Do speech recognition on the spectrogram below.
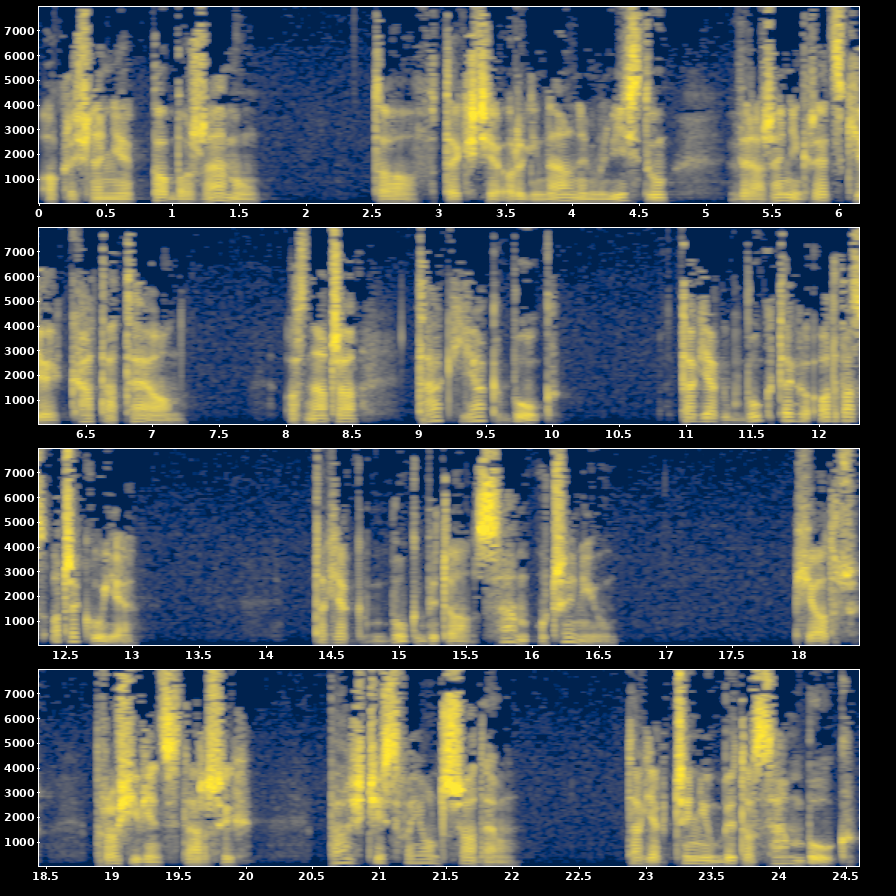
Określenie po Bożemu to w tekście oryginalnym listu wyrażenie greckie katateon. Oznacza tak jak Bóg. Tak jak Bóg tego od was oczekuje. Tak jak Bóg by to sam uczynił. Piotr prosi więc starszych, paście swoją trzodę, tak jak czyniłby to sam Bóg.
